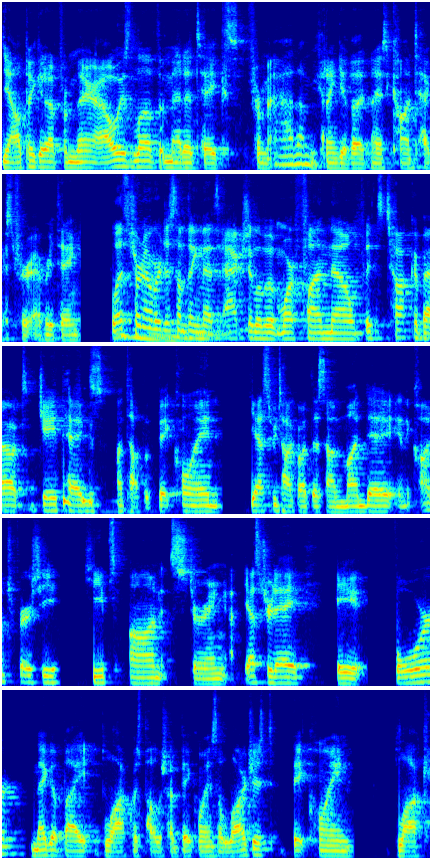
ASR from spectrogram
Yeah, I'll pick it up from there. I always love the meta takes from Adam. Kind of give a nice context for everything. Let's turn over to something that's actually a little bit more fun, though. Let's talk about JPEGs on top of Bitcoin. Yes, we talked about this on Monday, and the controversy keeps on stirring. Yesterday, a four megabyte block was published on Bitcoin. It's the largest Bitcoin block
